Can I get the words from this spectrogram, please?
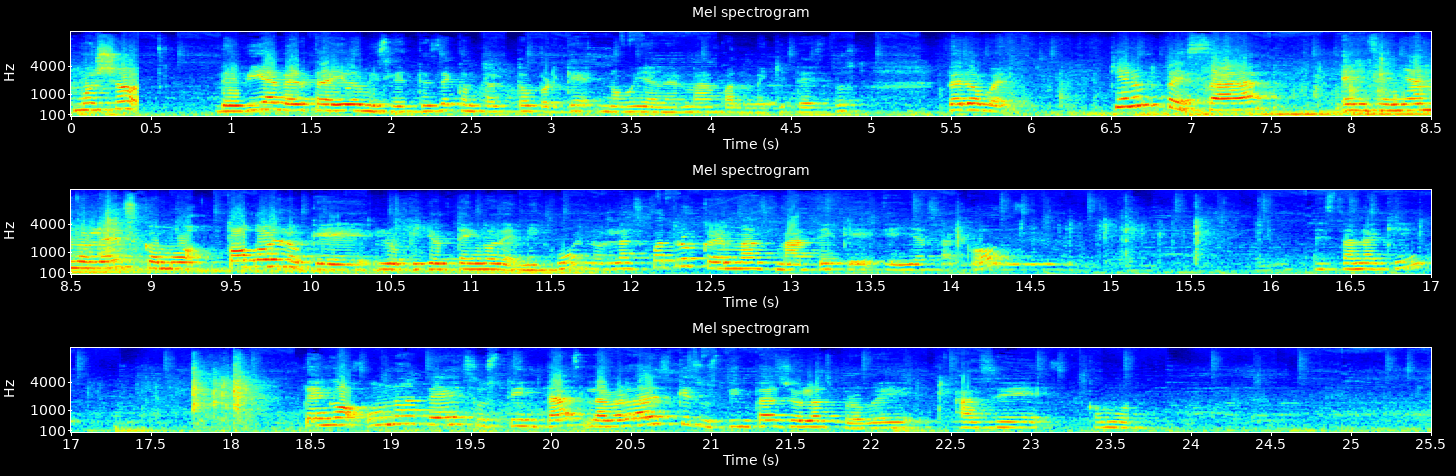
mucho. Debí haber traído mis lentes de contacto porque no voy a ver nada cuando me quite estos. Pero bueno, quiero empezar enseñándoles como todo lo que, lo que yo tengo de Miku. Bueno, las cuatro cremas mate que ella sacó están aquí. Tengo una de sus tintas. La verdad es que sus tintas yo las probé hace como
